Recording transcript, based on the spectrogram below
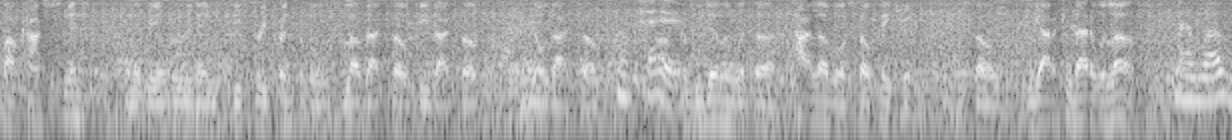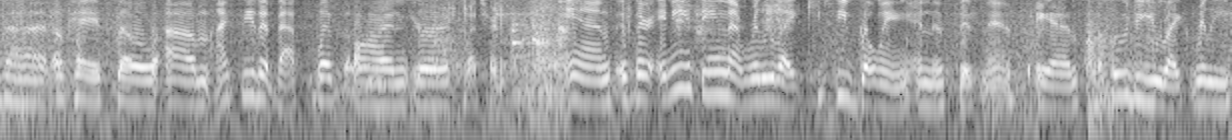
about consciousness and it being rooted in these three principles: love thyself, be thyself, and know thyself. Okay. Because we're dealing with a high level of self-hatred. So we got to combat it with love. I love that. Okay, so um, I see that that's what's on your sweatshirt. And is there anything that really like keeps you going in this business? And who do you like really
